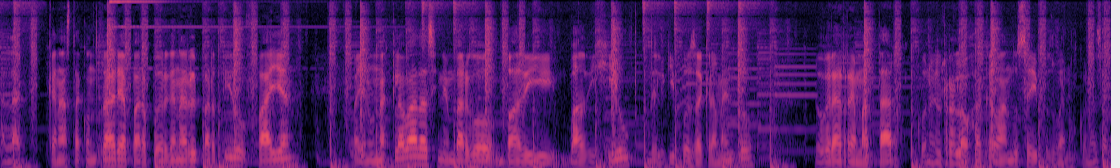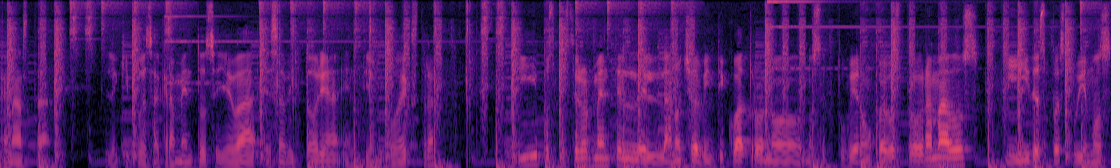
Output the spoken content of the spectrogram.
a la canasta contraria para poder ganar el partido, fallan vayan una clavada. Sin embargo, Buddy, Buddy Hill del equipo de Sacramento logra rematar con el reloj acabándose y pues bueno, con esa canasta el equipo de Sacramento se lleva esa victoria en tiempo extra. Y pues posteriormente la noche del 24 no, no, se tuvieron juegos programados y después tuvimos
